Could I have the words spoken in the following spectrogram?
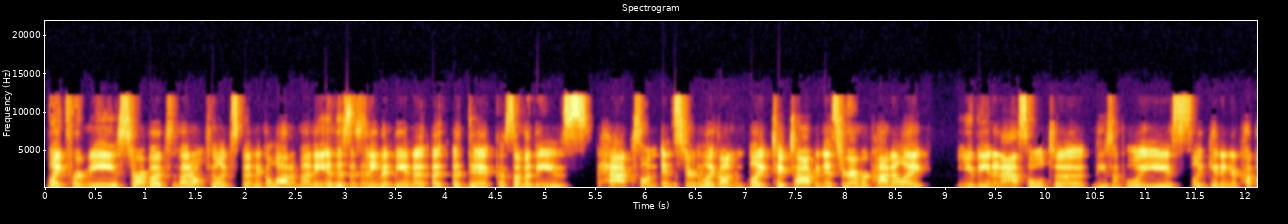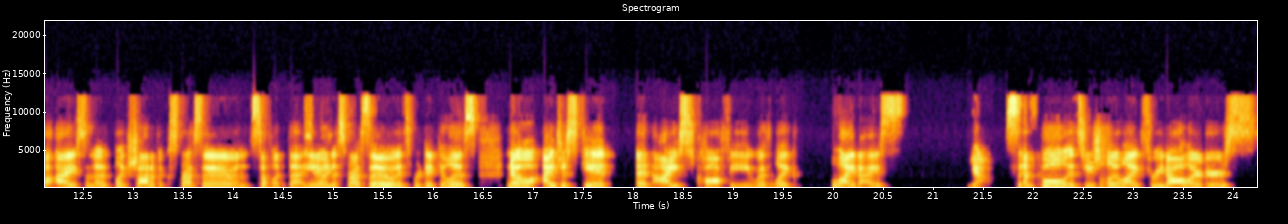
Like for me, Starbucks, if I don't feel like spending a lot of money, and this isn't even being a, a, a dick, because some of these hacks on Insta like on like TikTok and Instagram are kind of like you being an asshole to these employees, like getting a cup of ice and a like shot of espresso and stuff like that. You know, an espresso, it's ridiculous. No, I just get an iced coffee with like light ice. Yeah. Simple. It's usually like three dollars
